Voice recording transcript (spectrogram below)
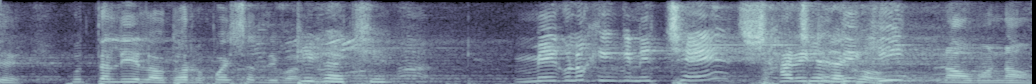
আছে কুত্তা নিয়ে লাও ধরো পয়সা দিবা। ঠিক আছে। মেয়েগুলো কি কি নিচ্ছে শাড়িটা দেখি। নাও মা নাও।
